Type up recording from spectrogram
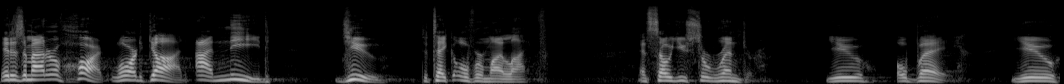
It is a matter of heart. Lord God, I need you to take over my life. And so you surrender, you obey, you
